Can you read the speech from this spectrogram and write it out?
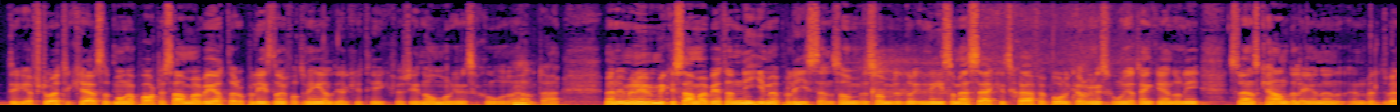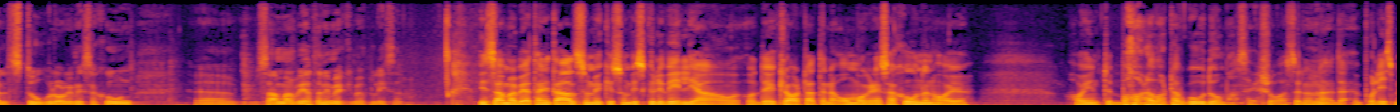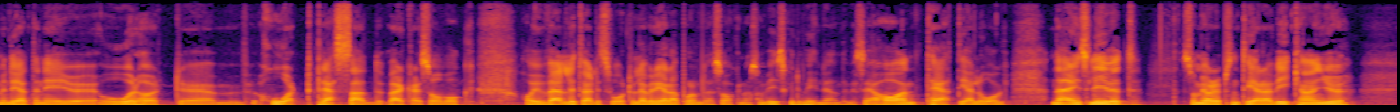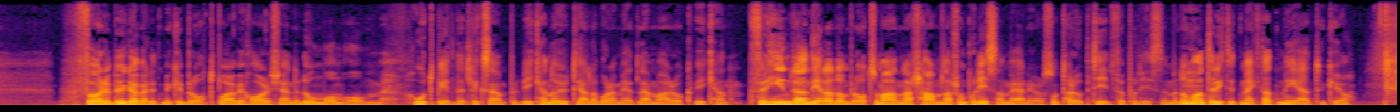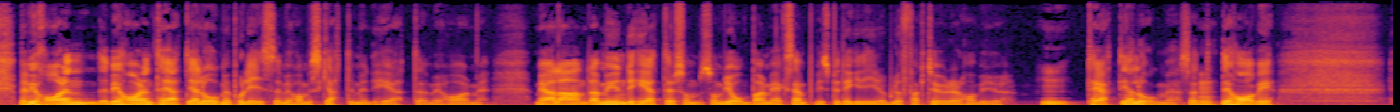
jag förstår att det krävs att många parter samarbetar och polisen har ju fått en hel del kritik för sin omorganisation och Mm. allt det här. Men, men hur mycket samarbetar ni med polisen? Som, som, ni som är säkerhetschefer på olika organisationer. Jag tänker ändå ni, Svensk Handel är ju en, en väldigt, väldigt stor organisation. Eh, samarbetar ni mycket med polisen? Vi samarbetar inte alls så mycket som vi skulle vilja och, och det är klart att den här omorganisationen har ju, har ju inte bara varit av godo om man säger så. Alltså den den- Polismyndigheten är ju oerhört eh, hårt pressad verkar det som och har ju väldigt, väldigt svårt att leverera på de där sakerna som vi skulle vilja. Det vill säga ha en tät dialog. Näringslivet som jag representerar, vi kan ju förebygga väldigt mycket brott bara vi har kännedom om, om hotbilder till exempel. Vi kan nå ut till alla våra medlemmar och vi kan förhindra en del av de brott som annars hamnar som polisanmälningar och som tar upp tid för polisen. Men de har inte riktigt mäktat med tycker jag. Men vi har, en, vi har en tät dialog med polisen, vi har med skattemyndigheten, vi har med, med alla andra myndigheter som, som jobbar med exempelvis bedrägerier och blufffakturer har vi ju Mm. tät dialog med. Så att det har vi.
